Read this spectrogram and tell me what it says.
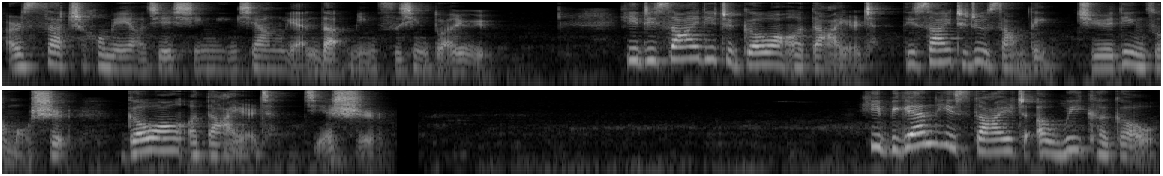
而 such 后面要接形名相连的名词性短语。he decided to go on a diet. Decide to do something，决定做某事。Go on a diet，节食。He began his diet a week ago.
